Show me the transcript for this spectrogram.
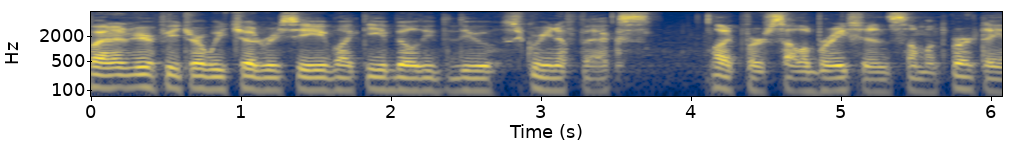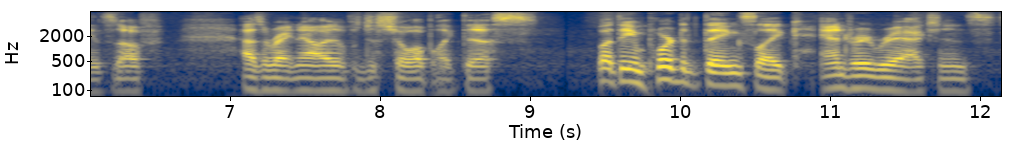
But in the near future, we should receive like the ability to do screen effects, like for celebrations, someone's birthday and stuff. As of right now, it will just show up like this. But the important things like Android reactions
